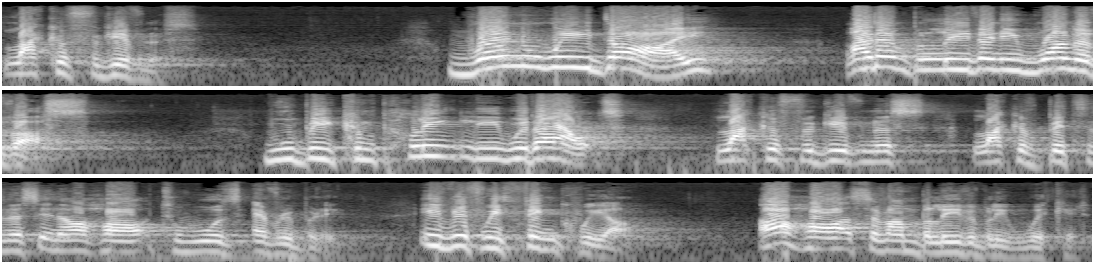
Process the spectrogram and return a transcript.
lack of forgiveness. When we die, I don't believe any one of us will be completely without lack of forgiveness lack of bitterness in our heart towards everybody, even if we think we are. Our hearts are unbelievably wicked.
